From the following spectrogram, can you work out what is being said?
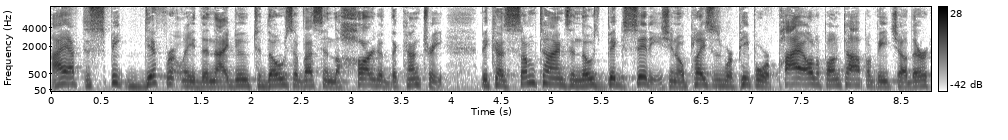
I have to speak differently than I do to those of us in the heart of the country. Because sometimes in those big cities, you know, places where people were piled up on top of each other,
